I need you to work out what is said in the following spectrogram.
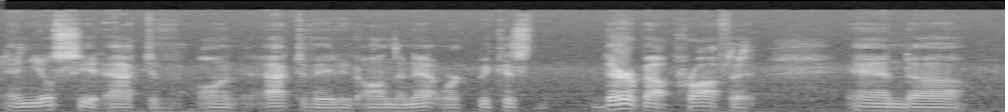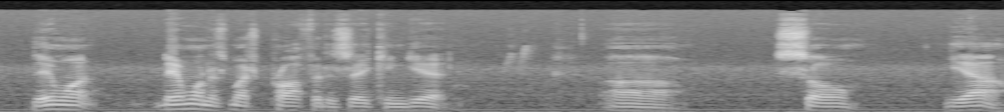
and you'll see it active on activated on the network because they're about profit and uh, they want they want as much profit as they can get. Uh, so, yeah,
